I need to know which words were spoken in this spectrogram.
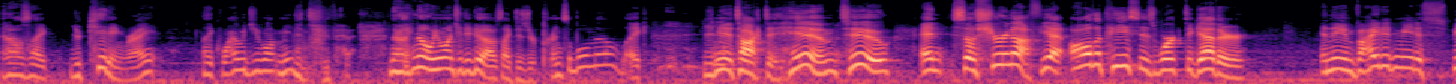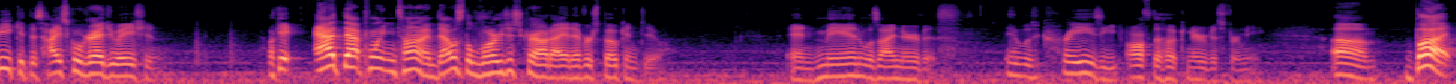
And I was like, You're kidding, right? Like, why would you want me to do that? And they're like, no, we want you to do it. I was like, does your principal know? Like, you need to talk to him too. And so, sure enough, yeah, all the pieces worked together, and they invited me to speak at this high school graduation. Okay, at that point in time, that was the largest crowd I had ever spoken to. And man, was I nervous. It was crazy, off the hook nervous for me. Um, but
